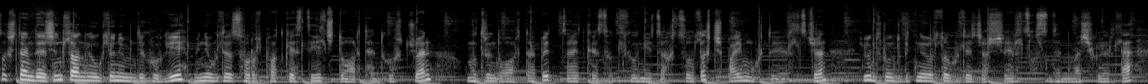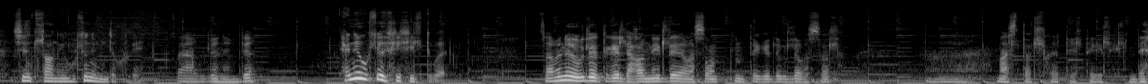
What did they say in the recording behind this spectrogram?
Сонсогчтанд шинэ 7 өдрийн өглөөний мэндийг хүргэе. Миний өглөө сурал подкаст ээлж дугаар танд хүрч байна. Өнөөдрийн дугаартаа бид Zeitgeist хөтөлбөрийн зохицуулагч Баян Мөхтэй ярилцж байна. Юун төрөнд бидний урилгыг хүлээж авч ярилцсан танд маш их баярлалаа. Шинэ 7 өдрийн өглөөний мэндийг хүргэе. За өглөө нэмдэ. Таны өглөө хэрхийг хэлдэг вэ? За миний өглөө тэгэл яг нийлээ бас унтан тэгэл өглөө бас бол мас татлахад тэгэл тэгэл эхлэндэ.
